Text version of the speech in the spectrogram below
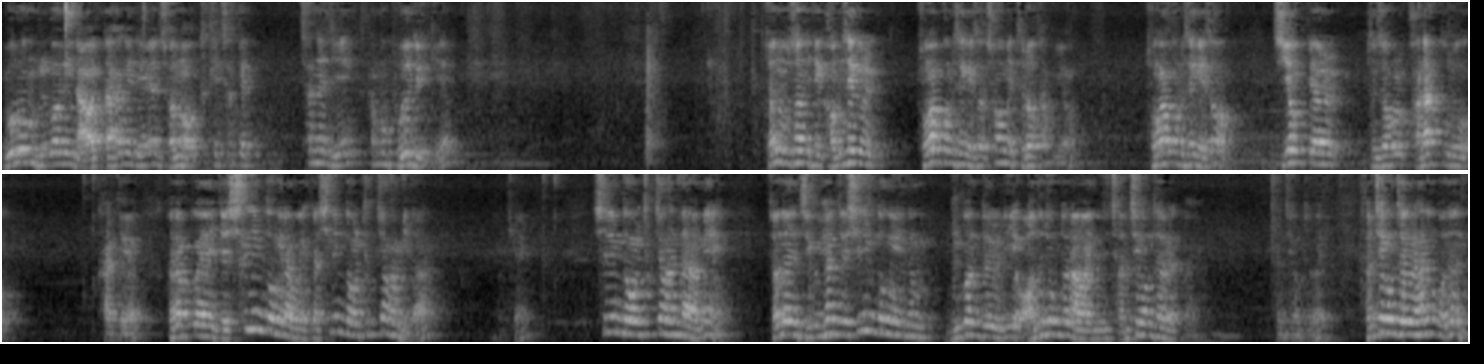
이런 물건이 나왔다 하게 되면 저는 어떻게 찾게 찾는지 한번 보여드릴게요. 저는 우선 이제 검색을 종합 검색에서 처음에 들어가고요. 종합 검색에서 지역별 분석을 관악구로 갈게요. 관악구에 이제 신림동이라고 하니까 신림동을 특정합니다. 이렇게 신림동을 특정한 다음에 저는 지금 현재 신림동에 있는 물건들이 어느 정도 나와 있는지 전체 검색을 할 거예요. 전체 검색을. 전체 검색을 하는 거는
